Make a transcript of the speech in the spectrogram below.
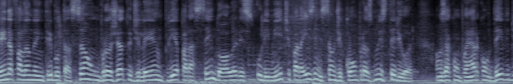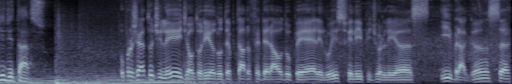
E ainda falando em tributação, um projeto de lei amplia para 100 dólares o limite para isenção de compras no exterior. Vamos acompanhar com o David de Tarso. O projeto de lei de autoria do deputado federal do PL, Luiz Felipe de Orleans e Bragança,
